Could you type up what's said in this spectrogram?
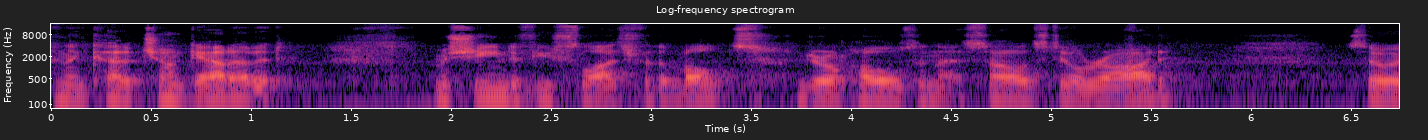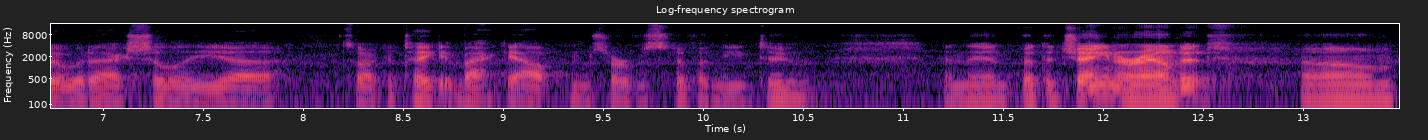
and then cut a chunk out of it machined a few slots for the bolts, drilled holes in that solid steel rod so it would actually, uh, so I could take it back out and service it if I need to. And then put the chain around it. Um,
